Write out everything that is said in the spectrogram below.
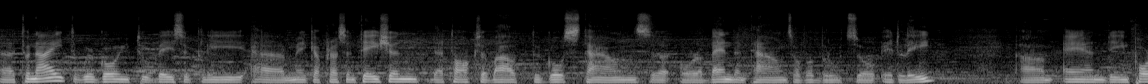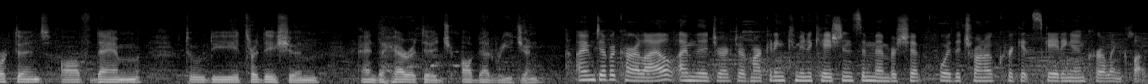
Uh, tonight we're going to basically uh, make a presentation that talks about the ghost towns uh, or abandoned towns of Abruzzo, Italy, um, and the importance of them to the tradition and the heritage of that region. I'm Deborah Carlisle. I'm the Director of Marketing, Communications and Membership for the Toronto Cricket Skating and Curling Club.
